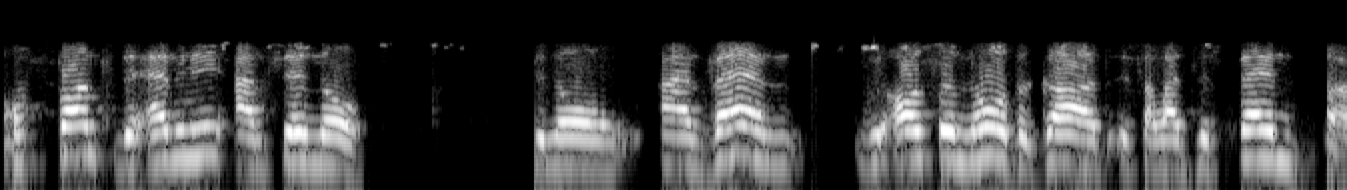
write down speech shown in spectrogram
confront the enemy and say no. You know, and then we also know the God is our defender,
